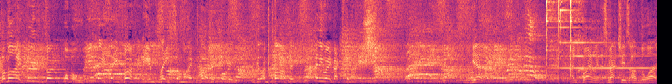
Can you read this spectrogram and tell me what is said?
but my boobs don't wobble. They stay perfectly in place on my perfect body because I'm perfect. Anyway, back to the match. Yeah. And finally, this match is underway.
